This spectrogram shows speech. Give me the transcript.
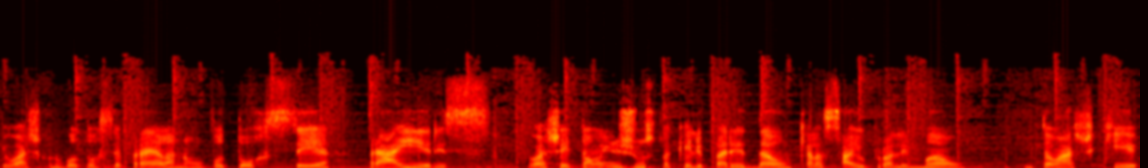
eu acho que não vou torcer para ela, não. Vou torcer pra Iris. Eu achei tão injusto aquele paredão que ela saiu pro alemão. Então acho que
